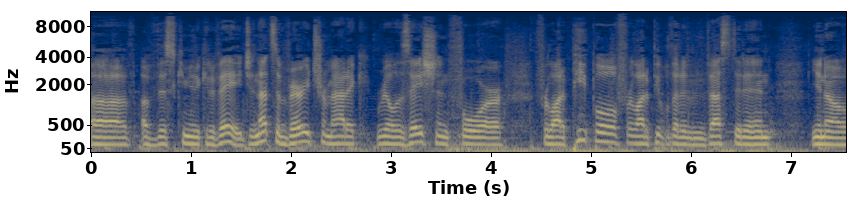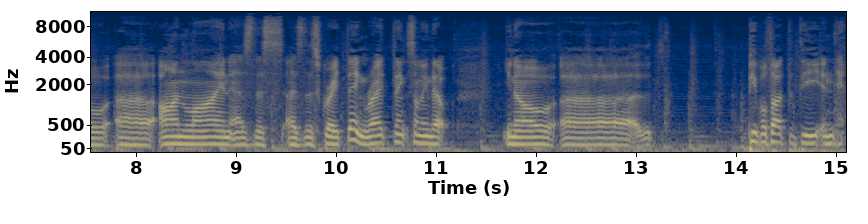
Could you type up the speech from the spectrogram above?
of, of this communicative age. And that's a very traumatic realization for, for a lot of people, for a lot of people that have invested in, you know, uh, online as this, as this great thing, right? Think something that, you know, uh, people thought that the in,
